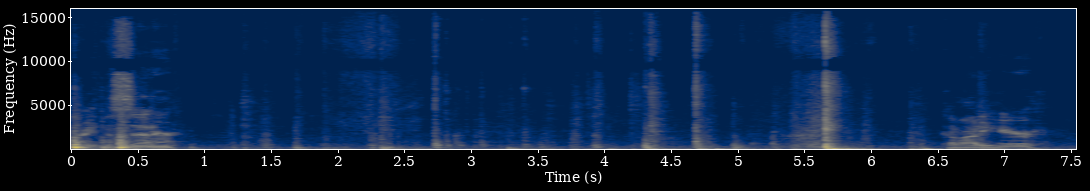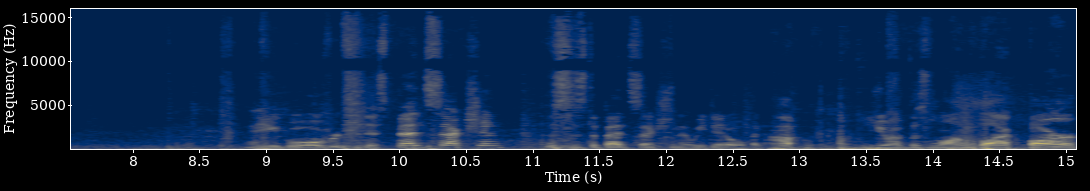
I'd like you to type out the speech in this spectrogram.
right in the center. Come out of here, and you go over to this bed section. This is the bed section that we did open up. You have this long black bar.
